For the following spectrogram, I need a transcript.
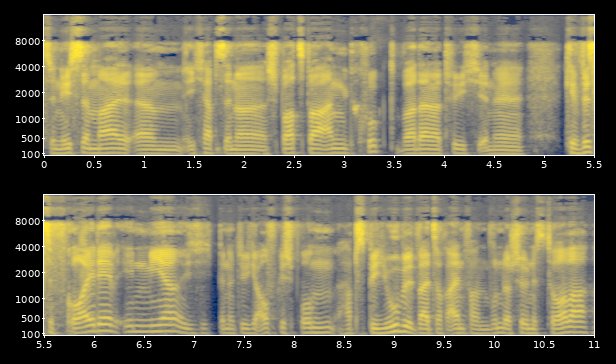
Zunächst einmal, ähm, ich habe es in einer Sportsbar angeguckt, war da natürlich eine gewisse Freude in mir. Ich, ich bin natürlich aufgesprungen, habe es bejubelt, weil es auch einfach ein wunderschönes Tor war.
